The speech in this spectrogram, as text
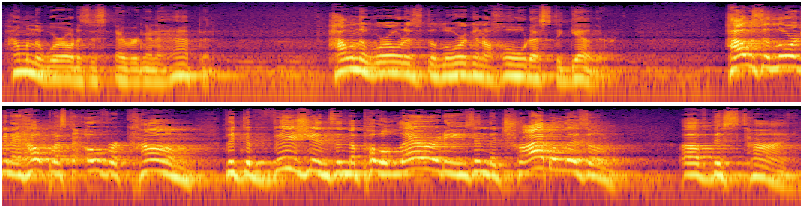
how in the world is this ever going to happen? How in the world is the Lord going to hold us together? How is the Lord going to help us to overcome the divisions and the polarities and the tribalism of this time?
